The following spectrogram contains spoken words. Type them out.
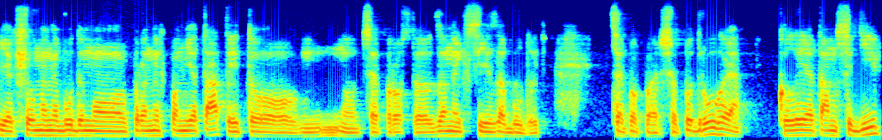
Якщо ми не будемо про них пам'ятати, то ну це просто за них всі забудуть. Це по-перше. По-друге, коли я там сидів,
